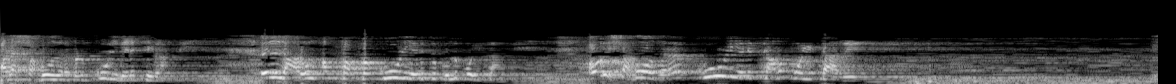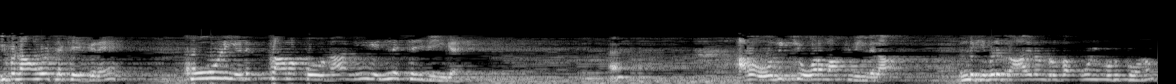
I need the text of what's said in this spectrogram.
பல சகோதரர்களும் கூலி வேலை செய்வாங்க எல்லாரும் அப்பப்ப கூலி எடுத்துக்கொண்டு போயிட்டாங்க. ஒரு சகோதரர் கூலி எடுக்காம போயிட்டாரு. இப்ப நான் உங்கள்கிட்ட கேட்கிறேன். கூலி எடுக்காம போனா நீங்க என்ன செய்வீங்க? அவ ஒதுக்கி ஓரமாக்குவீங்களா? இன்னைக்கு இவருக்கு ஆயிரம் ரூபாய் கூலி கொடுக்கணும்.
